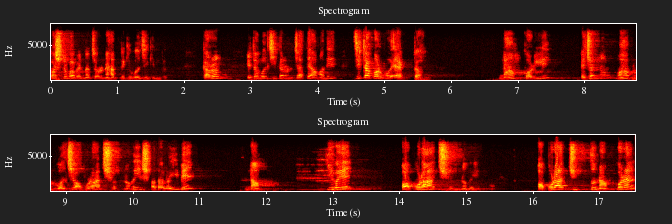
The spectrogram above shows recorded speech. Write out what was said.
কষ্ট পাবেন না, চরণে হাত রেখে বলছি কিন্তু। কারণ এটা বলছি কারণ যাতে আমাদের যেটা করব একটা নাম করলে এজন্য মহাপ্রভু বলছে অপরাধ শূন্য হয়ে সদা লইবে নাম। কি হয়ে? অপরাধ শূন্য হয়ে। অপরাধ যুক্ত নাম করা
